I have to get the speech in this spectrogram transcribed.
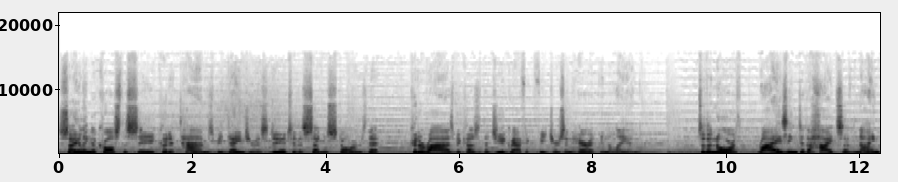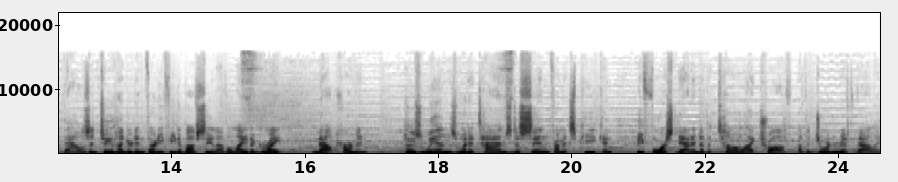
Sailing across the sea could at times be dangerous due to the sudden storms that could arise because of the geographic features inherent in the land. To the north, Rising to the heights of 9,230 feet above sea level lay the great Mount Hermon, whose winds would at times descend from its peak and be forced down into the tunnel like trough of the Jordan Rift Valley.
